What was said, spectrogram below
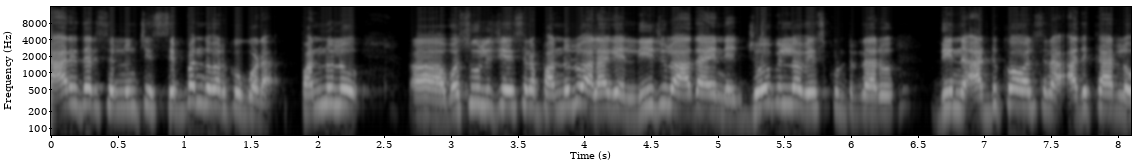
కార్యదర్శుల నుంచి సిబ్బంది వరకు కూడా పన్నులు వసూలు చేసిన పన్నులు అలాగే లీజుల ఆదాయాన్ని జోబిల్లో వేసుకుంటున్నారు. దీన్ని అడ్డుకోవాల్సిన అధికారులు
